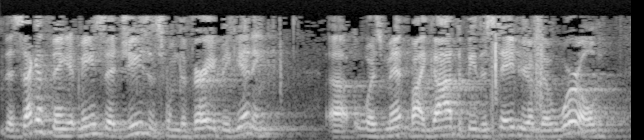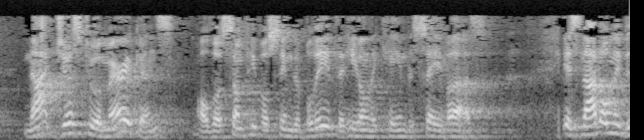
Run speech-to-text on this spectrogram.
The second thing, it means that Jesus, from the very beginning, uh, was meant by God to be the Savior of the world, not just to Americans, although some people seem to believe that he only came to save us. It's not only to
